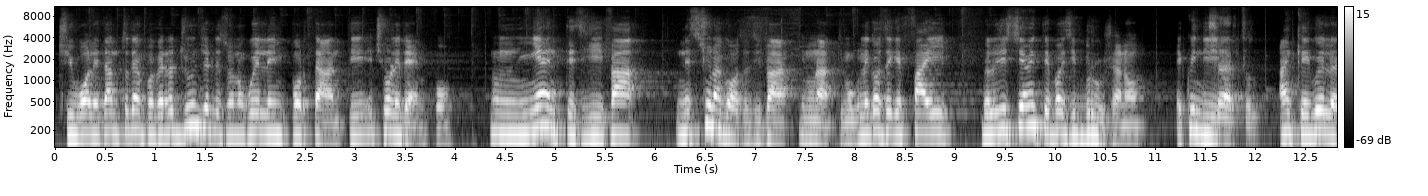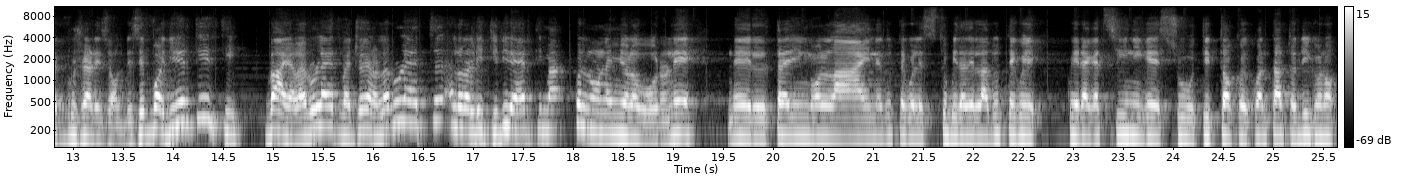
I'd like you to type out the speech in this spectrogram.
ci vuole tanto tempo per raggiungerle sono quelle importanti e ci vuole tempo niente si fa, nessuna cosa si fa in un attimo, le cose che fai velocissimamente poi si bruciano e quindi certo. anche quello è bruciare i soldi. Se vuoi divertirti, vai alla roulette, vai a giocare alla roulette, allora lì ti diverti, ma quello non è il mio lavoro, né nel trading online, tutte quelle stupidate là, tutti quei, quei ragazzini che su TikTok e quant'altro dicono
